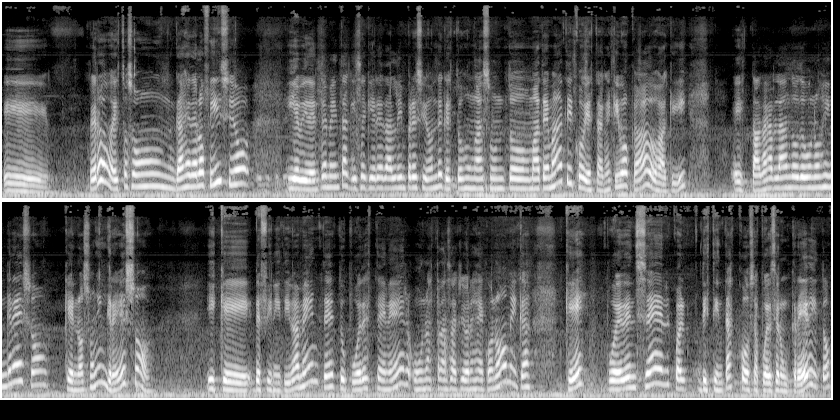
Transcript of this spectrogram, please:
pero estos son gajes del oficio y evidentemente aquí se quiere dar la impresión de que esto es un asunto matemático y están equivocados. Aquí están hablando de unos ingresos que no son ingresos y que definitivamente tú puedes tener unas transacciones económicas que pueden ser distintas cosas. Puede ser un crédito,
